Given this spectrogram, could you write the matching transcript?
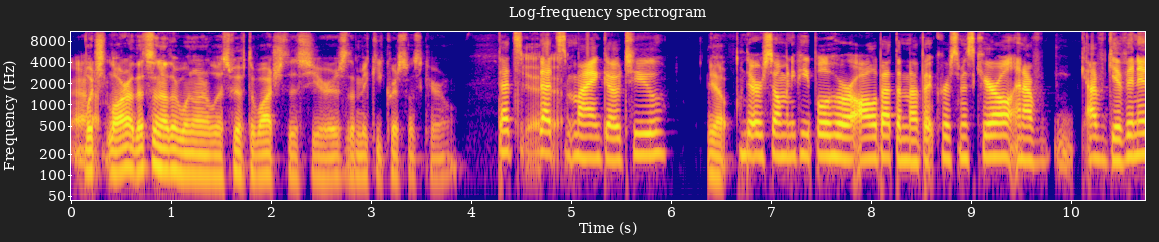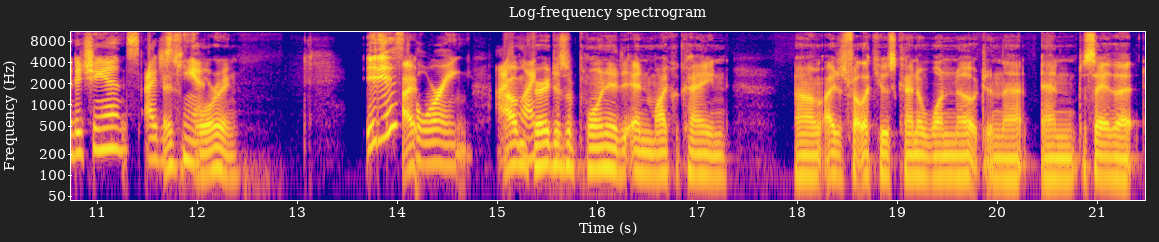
Uh, Which Laura, that's another one on our list we have to watch this year is the Mickey Christmas Carol. That's that's my go-to. Yep. There are so many people who are all about the Muppet Christmas Carol, and I've I've given it a chance. I just It's can't. It's boring. It is I- boring. I I'm like very the- disappointed in Michael Caine. Um, I just felt like he was kind of one note in that, and to say that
